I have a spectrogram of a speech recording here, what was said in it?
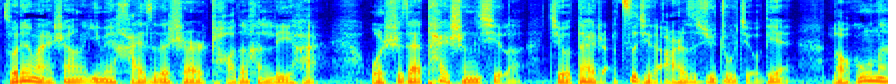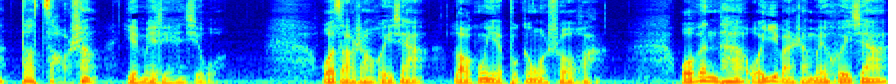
昨天晚上因为孩子的事儿吵得很厉害，我实在太生气了，就带着自己的儿子去住酒店。老公呢，到早上也没联系我。”我早上回家，老公也不跟我说话。我问他，我一晚上没回家，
